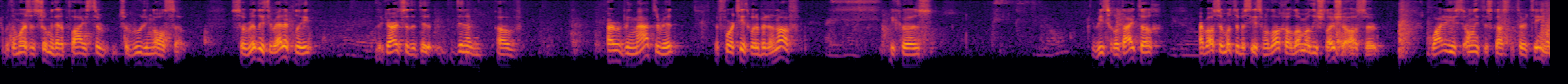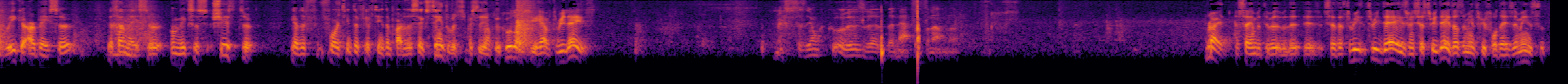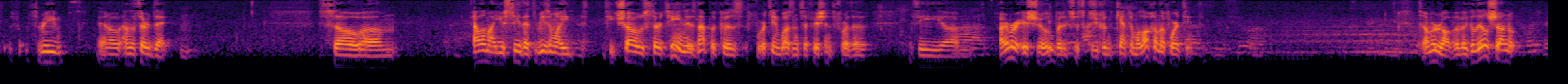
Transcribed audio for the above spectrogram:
but the more is assuming that applies to, to rooting also. So really, theoretically, regards to the din of Arba being Matarit, the 14th would have been enough because why do you only discuss the 13th? Weika Arbeser, Vichameser, Umixus Shitzer. You have the 14th, the 15th, and part of the 16th, which makes the Yom you have three days. Mixes says the Kippur is the, the natural phenomenon. Right, I'm saying, but the, the, so the three three days. When he says three days, doesn't mean three full days. It means three, you know, on the third day. Mm. So, um, you see that the reason why he, he chose thirteen is not because fourteen wasn't sufficient for the the um, Omer issue, but it's just because you couldn't can't do malach on the fourteenth. So Amar Rabba, but Galil Shanu,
